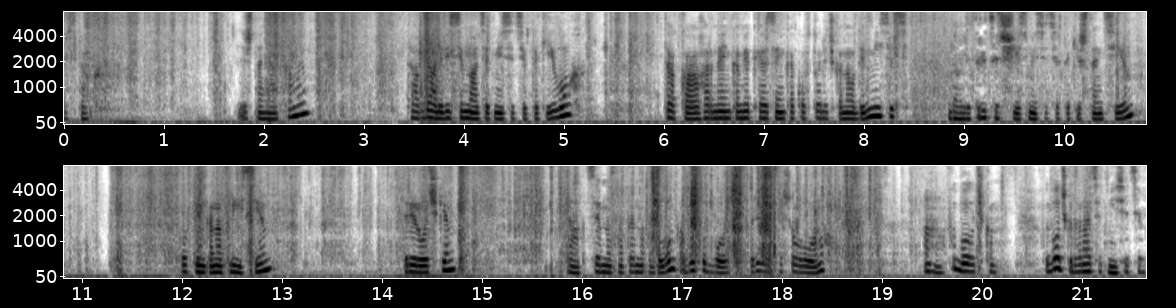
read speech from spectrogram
Ось так. Зі штанятками. Так, далі 18 місяців такий лонг. Така гарненька, м'якесенька ковтолічка на один місяць. Далі 36 місяців такі штанці. Ковтинка на флісі. Три рочки. Так, це в нас, напевно, або лонг, або футболочка. Скоріше, що лонг. Ага, футболочка. Футболочка 12 місяців.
